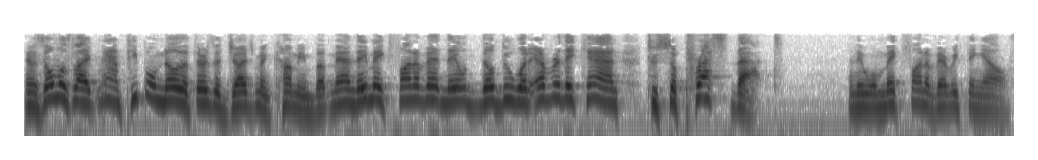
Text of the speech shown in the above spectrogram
And it's almost like, man, people know that there's a judgment coming, but man, they make fun of it and they'll, they'll do whatever they can to suppress that. And they will make fun of everything else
